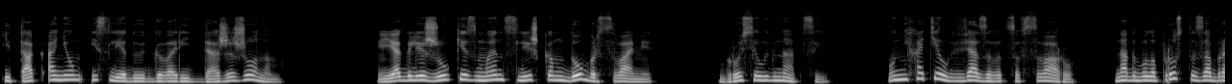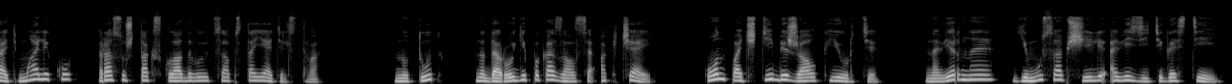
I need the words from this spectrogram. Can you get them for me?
и так о нем и следует говорить даже женам. «Я гляжу, Кизмен слишком добр с вами», — бросил Игнаций. Он не хотел ввязываться в свару, надо было просто забрать Малику, раз уж так складываются обстоятельства. Но тут на дороге показался Акчай. Он почти бежал к юрте. Наверное, ему сообщили о визите гостей.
